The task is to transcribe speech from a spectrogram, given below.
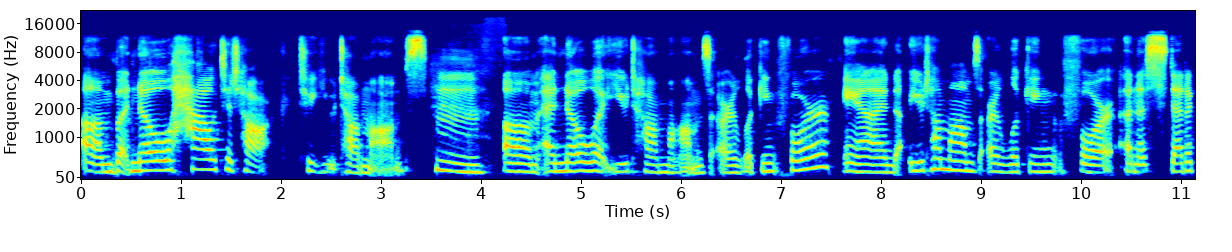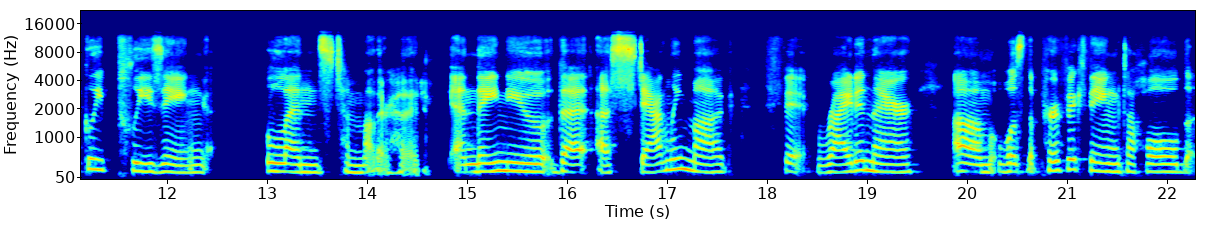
um, but know how to talk to Utah moms hmm. um, and know what Utah moms are looking for. And Utah moms are looking for an aesthetically pleasing lens to motherhood. And they knew that a Stanley mug fit right in there, um, was the perfect thing to hold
